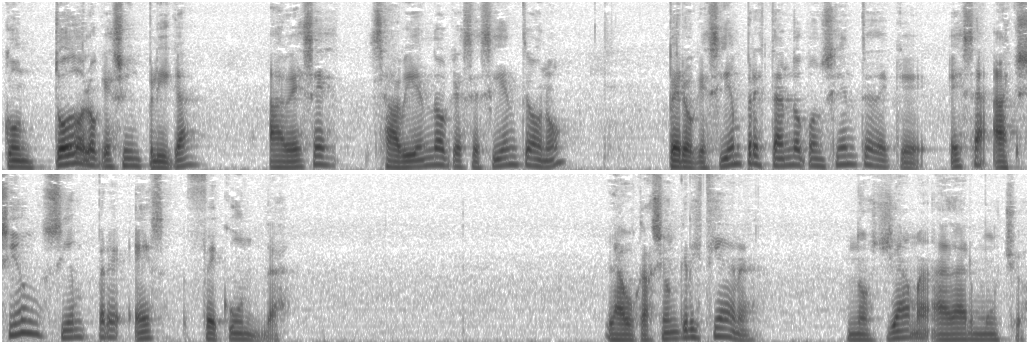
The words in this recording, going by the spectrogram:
con todo lo que eso implica, a veces sabiendo que se siente o no, pero que siempre estando consciente de que esa acción siempre es fecunda. La vocación cristiana nos llama a dar mucho.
